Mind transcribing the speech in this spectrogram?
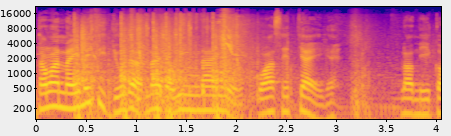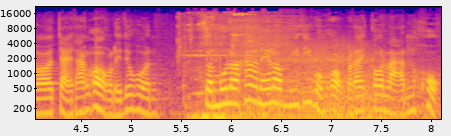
แต่ว่าไนท์ไม่ติดยุทธอะน่าจะวิ่งได้อยู่เพราะว่าเซตใหญ่ไงรอบนี้ก็จ่ายทางออกเลยทุกคน ส่วนมูลค่าในรอบนี้ที่ผมออกมาได้ก็ล้านหก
